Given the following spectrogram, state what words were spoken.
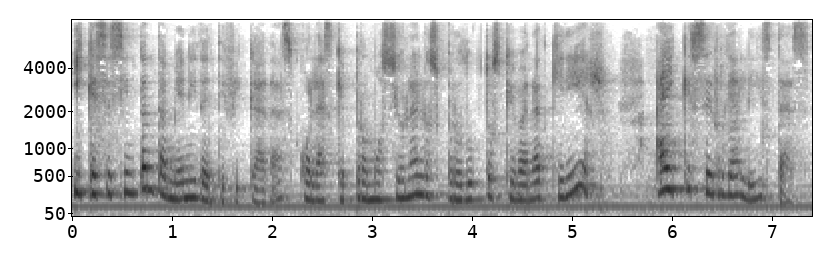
y que se sientan también identificadas con las que promocionan los productos que van a adquirir. Hay que ser realistas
